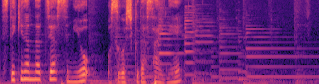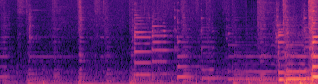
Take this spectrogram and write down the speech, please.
素敵な夏休みをお過ごしくださいねうん。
